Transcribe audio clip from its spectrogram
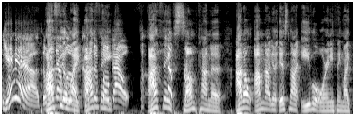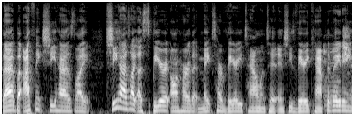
Yeah, the I that feel was like- I think- folk out. I think some kind of I don't I'm not gonna it's not evil or anything like that, but I think she has like she has like a spirit on her that makes her very talented and she's very captivating.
